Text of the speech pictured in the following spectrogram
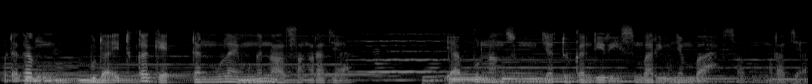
Pedagang budak itu kaget dan mulai mengenal sang raja. Ia pun langsung menjatuhkan diri sembari menyembah sang raja.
